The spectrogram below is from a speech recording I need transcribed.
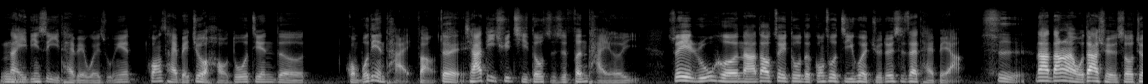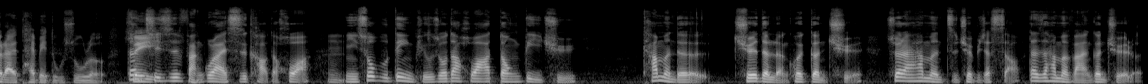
嗯、那一定是以台北为主，因为光台北就有好多间的广播电台放，对，其他地区其实都只是分台而已。所以如何拿到最多的工作机会，绝对是在台北啊。是，那当然，我大学的时候就来台北读书了。所以其实反过来思考的话，嗯，你说不定，比如说到花东地区，他们的缺的人会更缺，虽然他们职缺比较少，但是他们反而更缺人。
